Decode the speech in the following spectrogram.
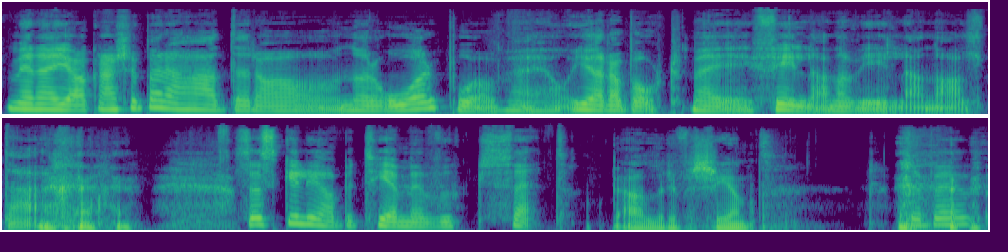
Medan jag kanske bara hade då några år på mig att göra bort mig i fillan och villan och allt det här. Sen skulle jag bete mig vuxet. Det är aldrig för sent. Det behöver,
